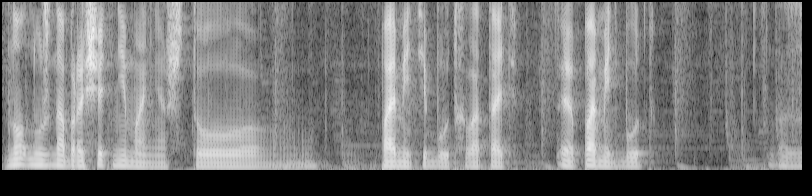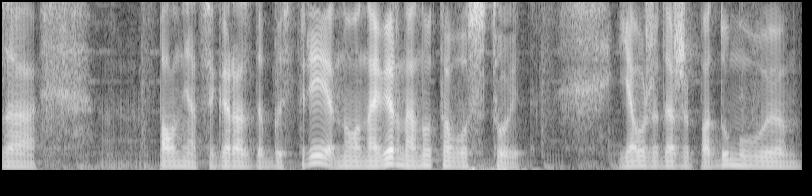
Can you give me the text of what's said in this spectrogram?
Но нужно обращать внимание, что памяти будет хватать, э, память будет заполняться гораздо быстрее, но, наверное, оно того стоит. Я уже даже подумываю,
